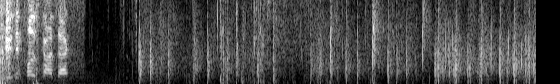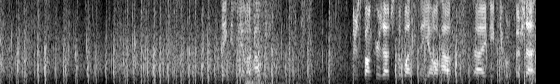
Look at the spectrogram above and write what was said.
Two's in close contact. Taking the yellow house. There's bunkers out to the west of the yellow house. Uh, I need people to push that.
